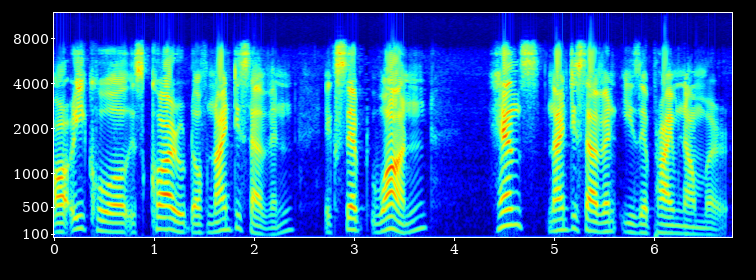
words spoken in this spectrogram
or equal square root of 97 except 1. Hence, 97 is a prime number.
